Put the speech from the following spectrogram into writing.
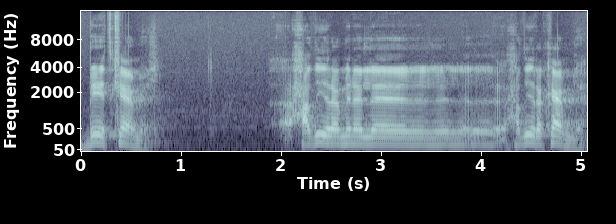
بيت كامل. حظيرة من حظيرة كاملة.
